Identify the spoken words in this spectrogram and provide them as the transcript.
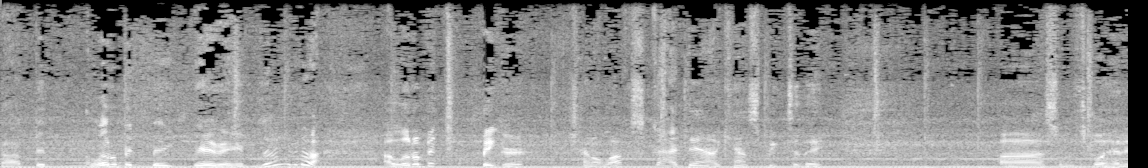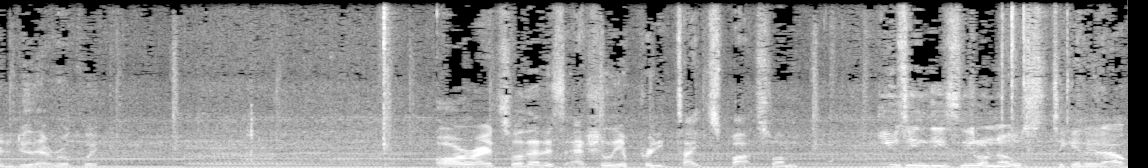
uh, bit, a little bit big, a little bit bigger channel locks. God damn, I can't speak today. Uh, so let's go ahead and do that real quick. Alright, so that is actually a pretty tight spot, so I'm using these needle nose to get it out,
